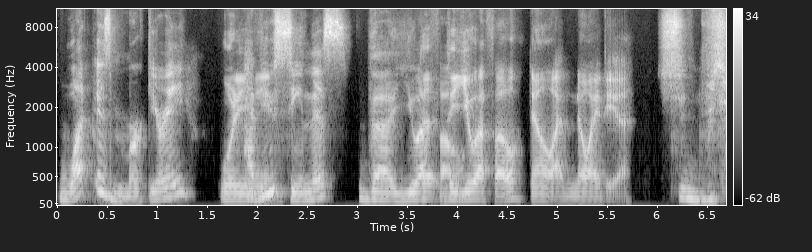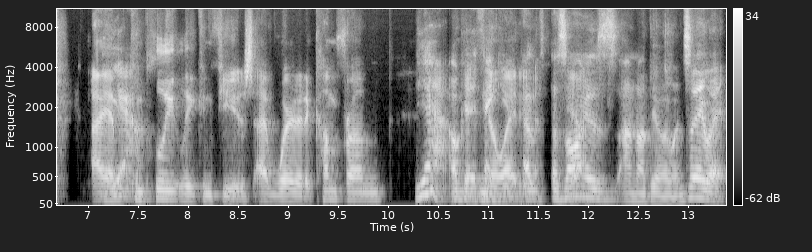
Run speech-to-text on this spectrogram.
What is Mercury? What do you have mean? you seen this? The the, UFO. the UFO? No, I have no idea. I am Yeah. completely confused. I, where did it come from? Yeah. Okay. Thank No you. idea. As, as long Yeah. as I'm not the only one. So anyway,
